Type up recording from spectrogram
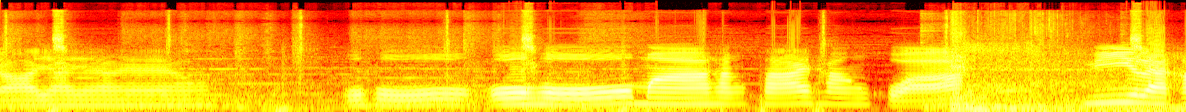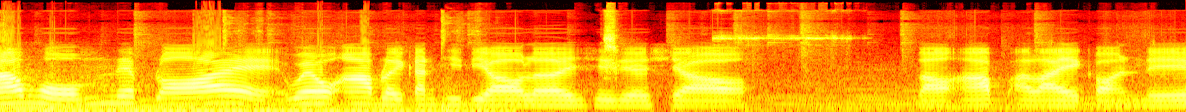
ยายายายาโอ้โห โอ้โห มาทางซ้ายทางขวา นี่แหละครับผมเรียบร้อย เวลอัพเลยกันทีเดียวเลยทีเดียวเชียว เราอัพอะไรก่อนดี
